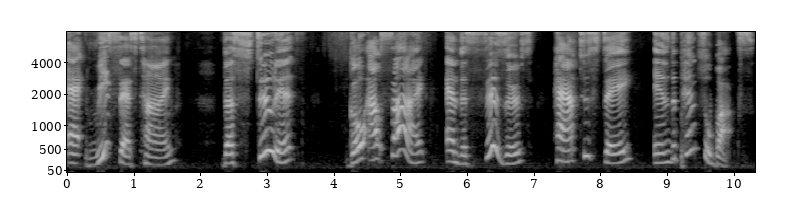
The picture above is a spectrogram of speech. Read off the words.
At recess time, the students go outside and the scissors have to stay in the pencil box.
